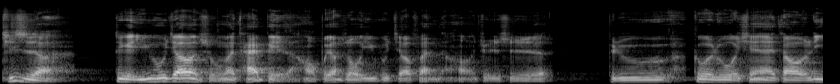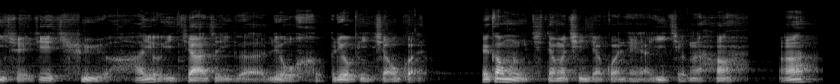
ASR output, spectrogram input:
其实啊。这个渔夫家饭所卖台北了哈，不要说渔夫交饭了哈，就是比如各位如果现在到丽水街去啊，还有一家这个六合六品小馆，哎，跟我们有点么亲家关系啊，以前了哈啊。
